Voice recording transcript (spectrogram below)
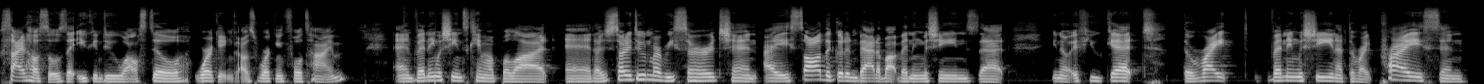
side hustles that you can do while still working. I was working full time and vending machines came up a lot. And I just started doing my research and I saw the good and bad about vending machines that, you know, if you get the right vending machine at the right price and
